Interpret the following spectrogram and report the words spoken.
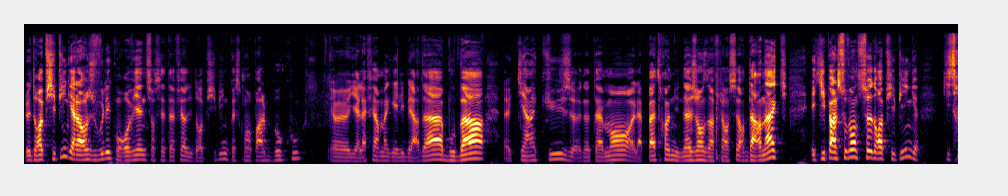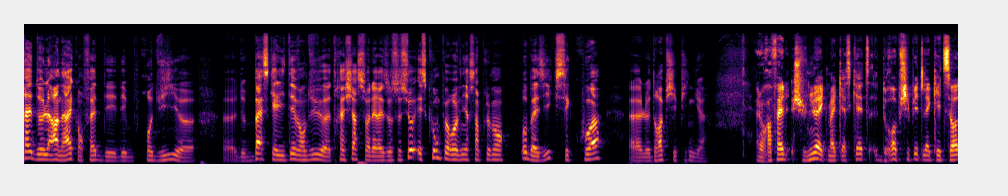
le dropshipping. Alors, je voulais qu'on revienne sur cette affaire du dropshipping parce qu'on en parle beaucoup. Euh, il y a l'affaire Magali Berda, qui accuse notamment la patronne d'une agence d'influenceurs d'arnaque et qui parle souvent de ce dropshipping qui serait de l'arnaque, en fait, des, produits de basse qualité vendus très cher sur les réseaux sociaux. Est-ce qu'on peut revenir simplement au basique? C'est quoi le dropshipping? Alors Raphaël, je suis venu avec ma casquette dropshipper de la Quetzot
